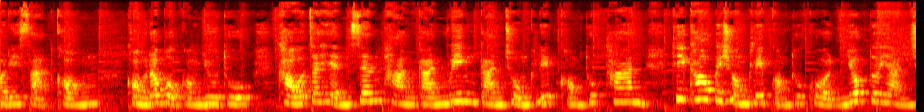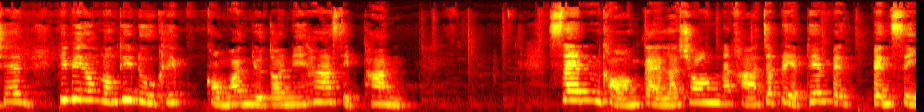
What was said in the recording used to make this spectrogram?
บริษัทของของระบบของ YouTube เขาจะเห็นเส้นทางการวิ่งการชมคลิปของทุกท่าน ที่เข้าไปชมคลิปของทุกคน ยกตัวอย่างเช่น พี่ๆน้องๆที่ดูคลิปของวันอยู่ตอนนี้ 50 ท่าน เส้นของแต่ละช่องนะคะ จะเปรียบเทียบเป็นเป็นสี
